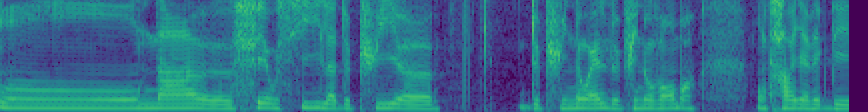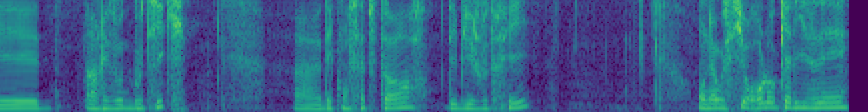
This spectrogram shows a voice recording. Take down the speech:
On a euh, fait aussi, là, depuis, euh, depuis Noël, depuis novembre, on travaille avec un réseau de boutiques, euh, des concept stores, des bijouteries. On a aussi relocalisé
